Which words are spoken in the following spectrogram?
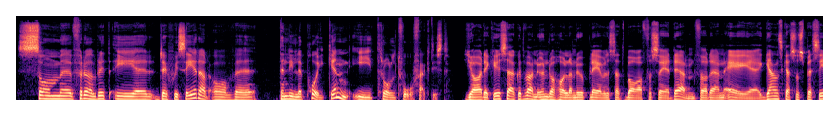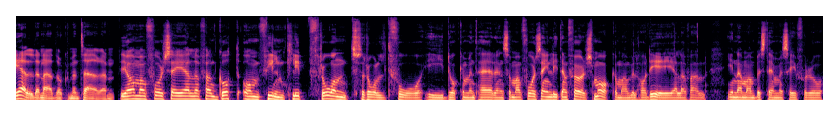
Som eh, för övrigt är regisserad av eh, den lille pojken i Troll 2 faktiskt. Ja, det kan ju säkert vara en underhållande upplevelse att bara få se den. För den är ganska så speciell den här dokumentären. Ja, man får säga i alla fall gott om filmklipp från Troll 2 i dokumentären. Så man får sig en liten försmak om man vill ha det i alla fall. Innan man bestämmer sig för att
